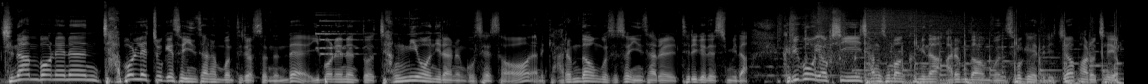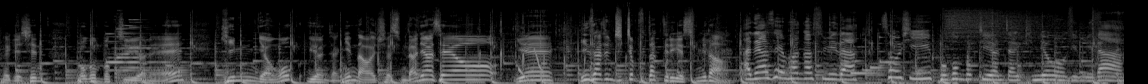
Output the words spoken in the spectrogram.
지난번에는 자벌레 쪽에서 인사를 한번 드렸었는데 이번에는 또 장미원이라는 곳에서 이렇게 아름다운 곳에서 인사를 드리게 됐습니다. 그리고 역시 이 장소만큼이나 아름다운 분 소개해드리죠. 바로 제 옆에 계신 보건복지위원회 김영옥 위원장님 나와주셨습니다. 안녕하세요. 예, 인사 좀 직접 부탁드리겠습니다. 안녕하세요. 반갑습니다. 서울시 보건복지위원장 김영옥입니다.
